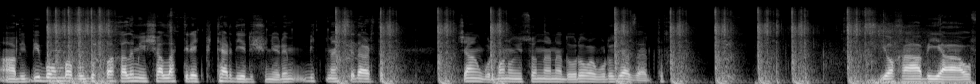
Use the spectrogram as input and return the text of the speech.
Abi bir bomba bulduk bakalım inşallah direkt biter diye düşünüyorum. Bitmezse de artık can kurban oyun sonlarına doğru vuracağız artık. Yok abi ya of.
